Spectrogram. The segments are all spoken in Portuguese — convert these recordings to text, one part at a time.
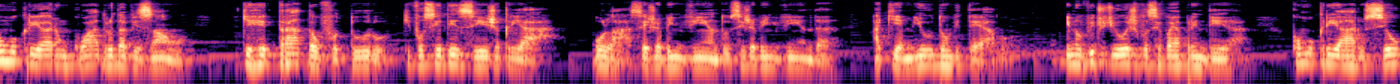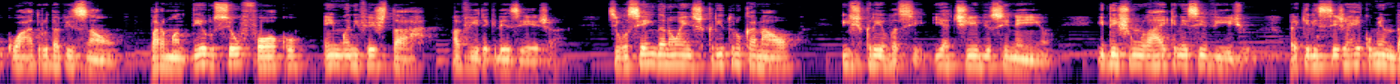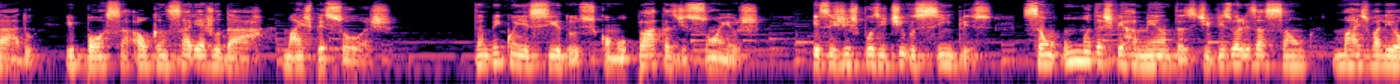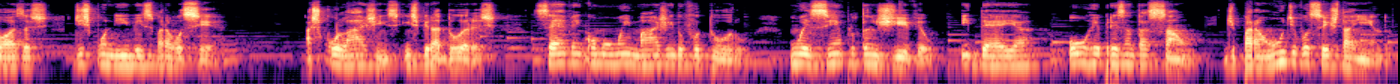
Como criar um quadro da visão que retrata o futuro que você deseja criar. Olá, seja bem-vindo, seja bem-vinda. Aqui é Milton Viterbo. E no vídeo de hoje você vai aprender como criar o seu quadro da visão para manter o seu foco em manifestar a vida que deseja. Se você ainda não é inscrito no canal, inscreva-se e ative o sininho e deixe um like nesse vídeo para que ele seja recomendado e possa alcançar e ajudar mais pessoas. Também conhecidos como placas de sonhos, esses dispositivos simples são uma das ferramentas de visualização mais valiosas disponíveis para você. As colagens inspiradoras servem como uma imagem do futuro, um exemplo tangível, ideia ou representação de para onde você está indo.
